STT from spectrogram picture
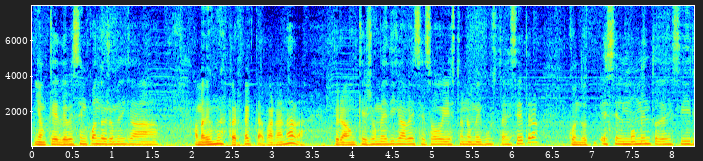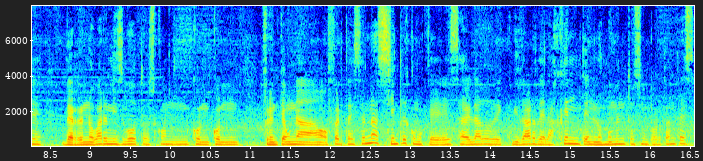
Y aunque de vez en cuando yo me diga, Amadeus no es perfecta para nada, pero aunque yo me diga a veces, hoy esto no me gusta, etcétera, cuando es el momento de decir, eh, de renovar mis votos con, con, con, frente a una oferta externa, siempre como que ese lado de cuidar de la gente en los momentos importantes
